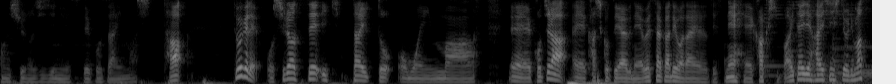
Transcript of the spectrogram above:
今週の時事ニュースでございました。というわけで、お知らせいきたいと思います。えーこちら、えー、かしことやぶのやぶさかではないのですね、えー各種媒体で配信しております。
